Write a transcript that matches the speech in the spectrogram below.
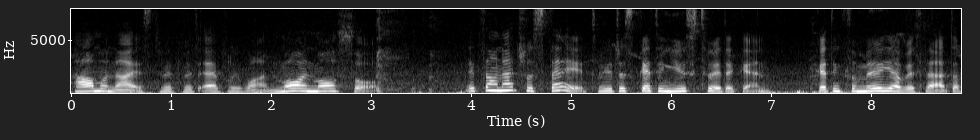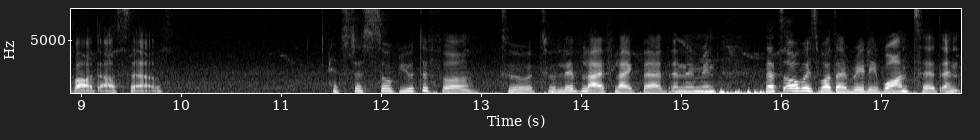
harmonized with, with everyone, more and more so. It's our natural state. We're just getting used to it again, getting familiar with that about ourselves. It's just so beautiful to, to live life like that. And I mean, that's always what I really wanted. And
